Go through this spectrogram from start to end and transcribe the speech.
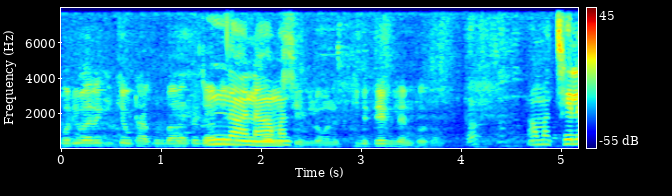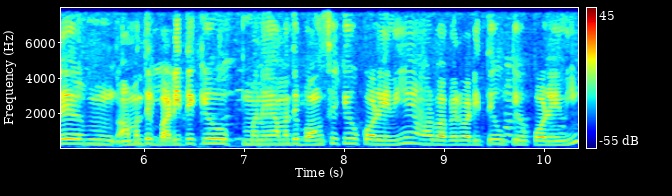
পরিবারে কি কেউ ঠাকুর বানাতে না, না, আমার- মানে কি দেখলেন প্রথম? আমার ছেলে আমাদের বাড়িতে কেউ মানে আমাদের বংশে কেউ করেনি আমার বাপের বাড়িতেও কেউ করেনি।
